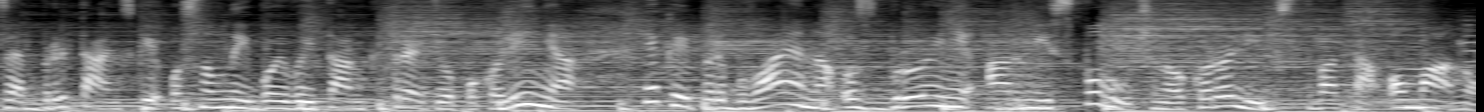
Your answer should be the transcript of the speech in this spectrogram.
Це британський основний бойовий танк третього покоління, який перебуває на озброєнні армії Сполученого Королівства та Оману.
